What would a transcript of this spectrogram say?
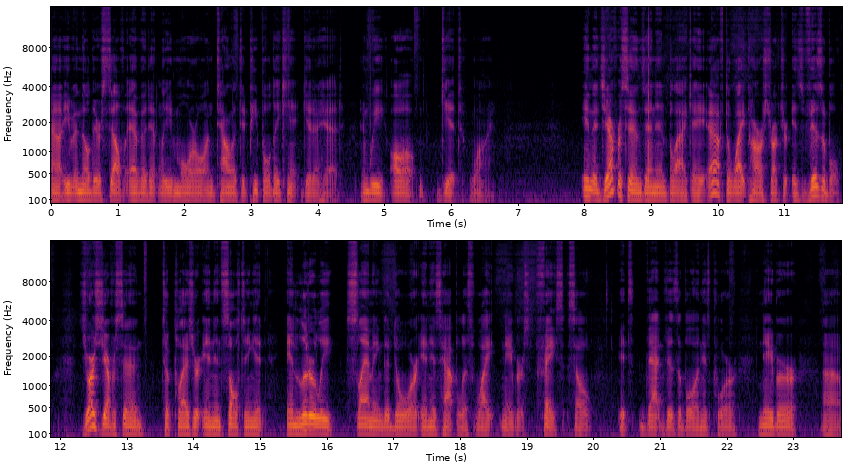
Uh, even though they're self evidently moral and talented people, they can't get ahead. And we all get why. In the Jeffersons and in Black AF, the white power structure is visible. George Jefferson took pleasure in insulting it and literally slamming the door in his hapless white neighbor's face. So it's that visible, and his poor neighbor, uh,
